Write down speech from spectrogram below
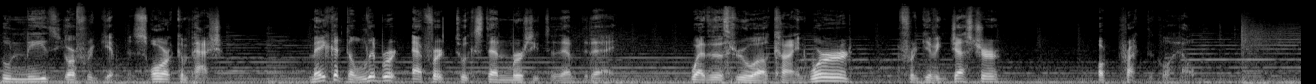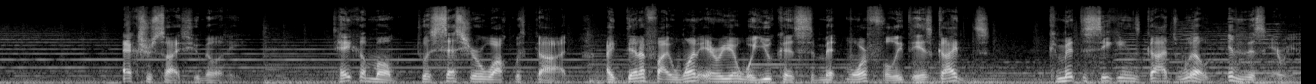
who needs your forgiveness or compassion. Make a deliberate effort to extend mercy to them today, whether through a kind word, a forgiving gesture, or practical help. Exercise humility. Take a moment to assess your walk with God. Identify one area where you can submit more fully to His guidance. Commit to seeking God's will in this area,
